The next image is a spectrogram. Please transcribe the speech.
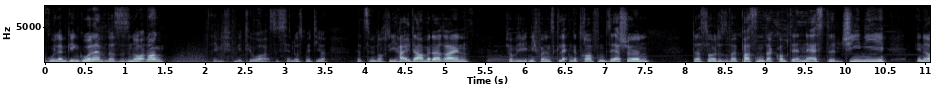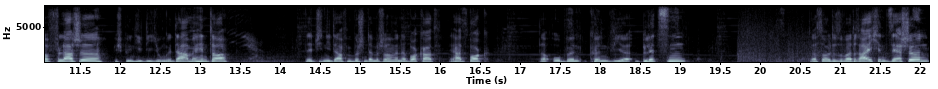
Golem gegen Golem. Das ist in Ordnung. Ey, wie viel Meteor? Was ist denn los mit dir? Setzen wir noch die Heildame da rein. Ich hoffe, die wird nicht von den Skeletten getroffen. Sehr schön. Das sollte soweit passen. Da kommt der nächste Genie in der Flasche. Wir spielen hier die junge Dame hinter. Der Genie darf ein bisschen Damage machen, wenn er Bock hat. Er hat Bock. Da oben können wir blitzen. Das sollte soweit reichen. Sehr schön.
